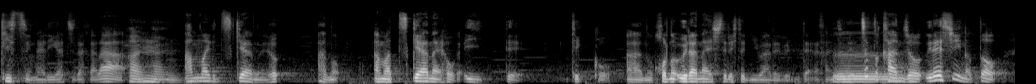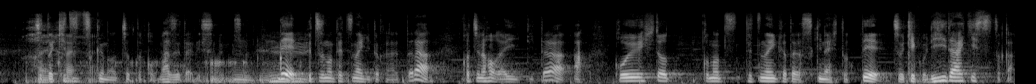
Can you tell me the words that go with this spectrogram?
気質になりがちだから、はいはい。あんまり付き合うのよ。あのあんま付き合わない方がいいって結構あのこの占いしてる人に言われるみたいな感じうん。でちょっと感情嬉しいのとはいちょっと傷つくのをちょっとこう混ぜたりするんですよ、んで普通の手つなぎとかだったらこっちの方がいいって言ったらあこういう人この手つなぎ方が好きな人ってちょっと結構リーダー気質とか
